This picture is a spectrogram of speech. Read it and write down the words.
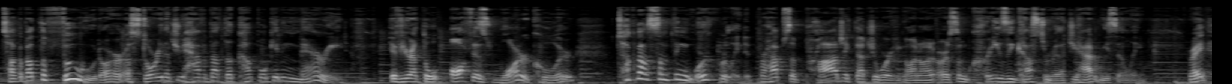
talk about the food or a story that you have about the couple getting married. If you're at the office water cooler, talk about something work related, perhaps a project that you're working on or some crazy customer that you had recently, right?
